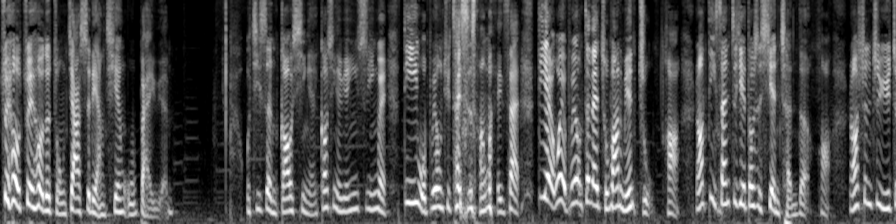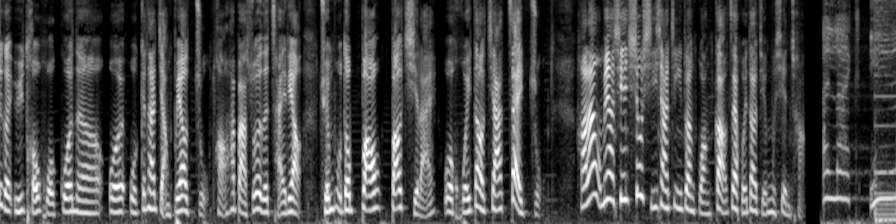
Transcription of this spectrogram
最后最后的总价是两千五百元。我其实很高兴哎，高兴的原因是因为第一，我不用去菜市场 买菜；第二，我也不用站在厨房里面煮哈；然后第三，这些都是现成的哈；然后甚至于这个鱼头火锅呢，我我跟他讲不要煮哈，他把所有的材料全部都包包起来，我回到家再煮。好了，我们要先休息一下，进一段广告，再回到节目现场。I like you.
